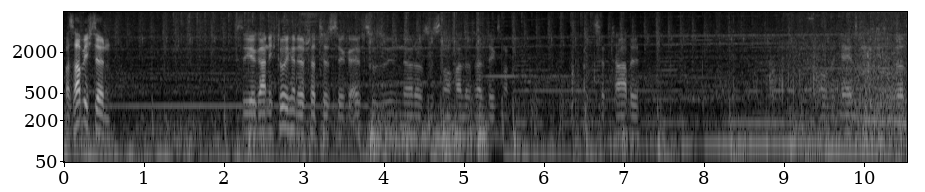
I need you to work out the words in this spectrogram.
Was habe ich denn? Ich sehe gar nicht durch in der Statistik. 11 zu 7, ja, das ist noch alles halbwegs noch akzeptabel. Auch wenn der jetzt umgewiesen wird.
